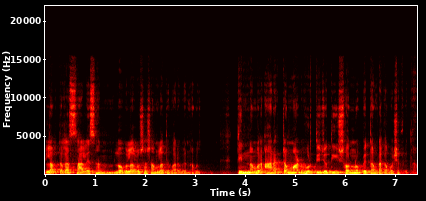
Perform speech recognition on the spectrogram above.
লাভ টাকা সালেসান, লোভ লালসা সামলাতে পারবে না তিন নম্বর আর একটা মাঠ ভর্তি যদি স্বর্ণ পেতাম, টাকা পয়সা পেতাম।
